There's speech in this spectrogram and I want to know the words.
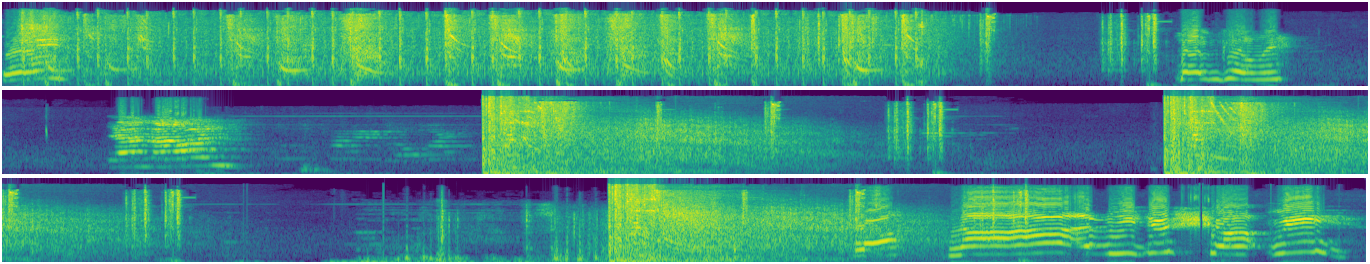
Wait. Don't kill me. Yeah, man. What? Nah, have you just shot me?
